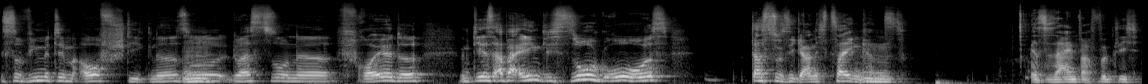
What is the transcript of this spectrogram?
ist so wie mit dem Aufstieg, ne? So, Mhm. du hast so eine Freude und die ist aber eigentlich so groß, dass du sie gar nicht zeigen Mhm. kannst. Es ist einfach wirklich,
